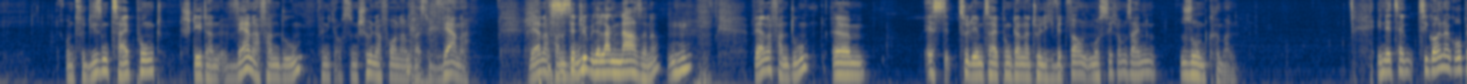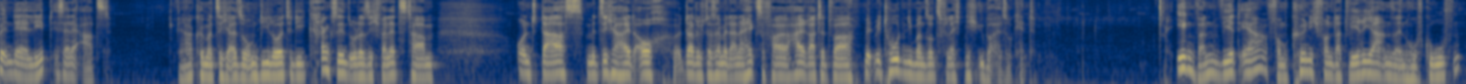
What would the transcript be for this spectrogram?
Und zu diesem Zeitpunkt steht dann Werner van Doom, finde ich auch so ein schöner Vorname, weißt du, Werner. Werner Das van ist der. Typ mit der langen Nase, ne? Werner van Doom ähm, ist zu dem Zeitpunkt dann natürlich Witwer und muss sich um seinen Sohn kümmern. In der Zi- Zigeunergruppe, in der er lebt, ist er der Arzt. Ja, kümmert sich also um die Leute, die krank sind oder sich verletzt haben. Und das mit Sicherheit auch dadurch, dass er mit einer Hexe verheiratet war, mit Methoden, die man sonst vielleicht nicht überall so kennt. Irgendwann wird er vom König von Latveria an seinen Hof gerufen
